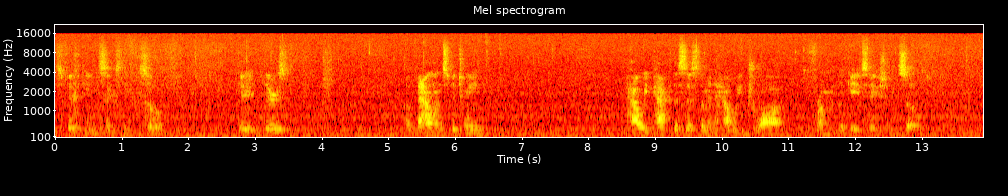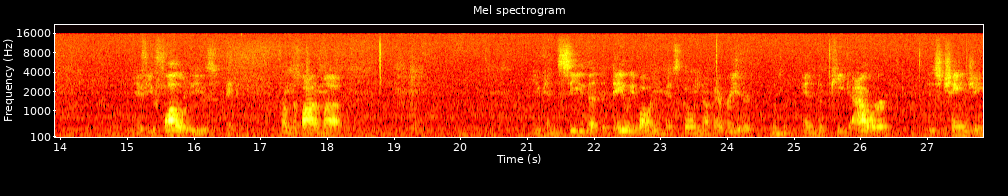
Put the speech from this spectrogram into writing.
is fifteen, sixteen, so there, there's a balance between how we pack the system and how we draw from the gate station. So if you follow these from the bottom up, you can see that the daily volume is going up every year, mm-hmm. and the peak hour is changing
